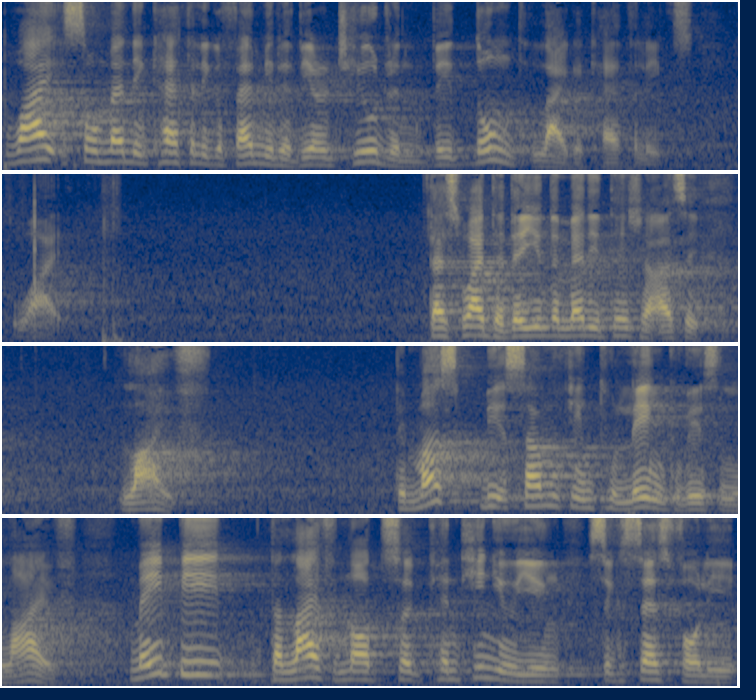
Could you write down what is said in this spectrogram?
why so many Catholic families, their children, they don't like Catholics. Why? That's why today in the meditation I say, life. There must be something to link with life. Maybe the life not continuing successfully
